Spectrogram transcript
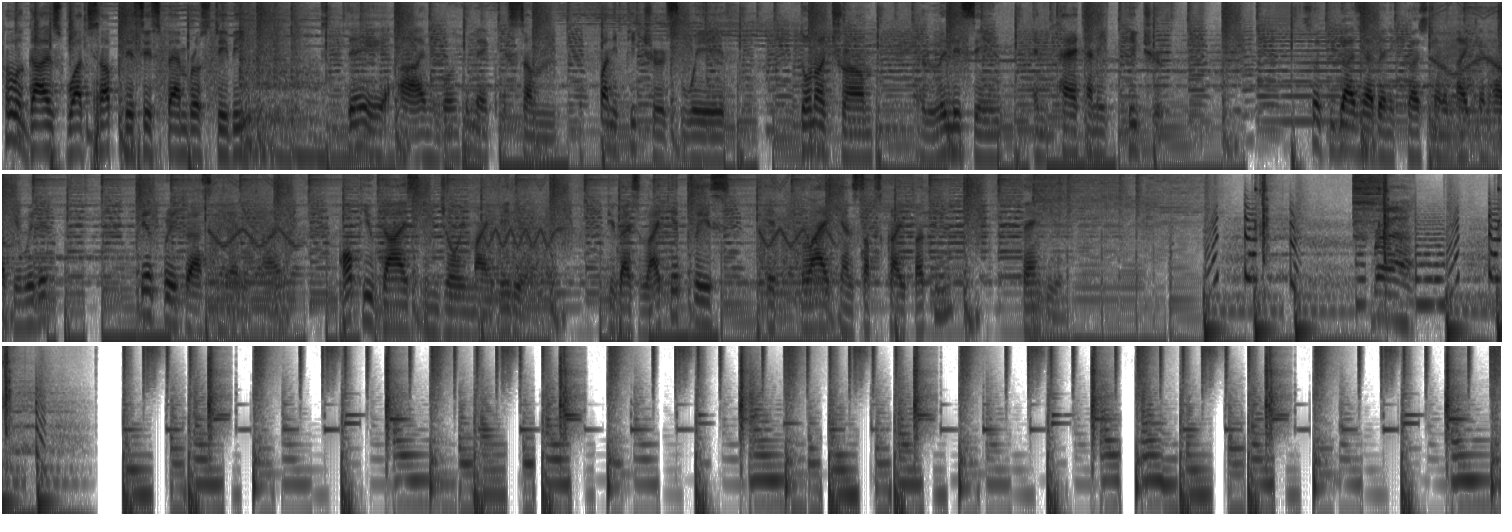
Hello guys, what's up? This is Benbros TV. Today I'm going to make some funny pictures with Donald Trump, Lilly Singh, and Titanic picture. So if you guys have any question, I can help you with it. Feel free to ask me anytime. Hope you guys enjoy my video. If you guys like it, please hit like and subscribe button. Thank you. Música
